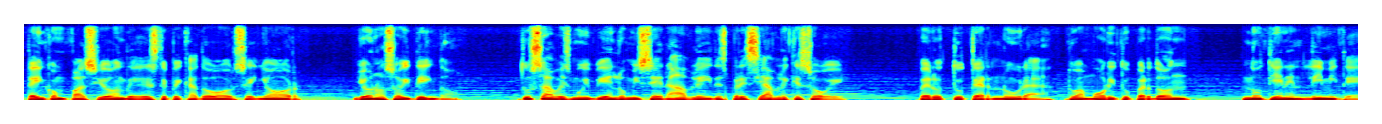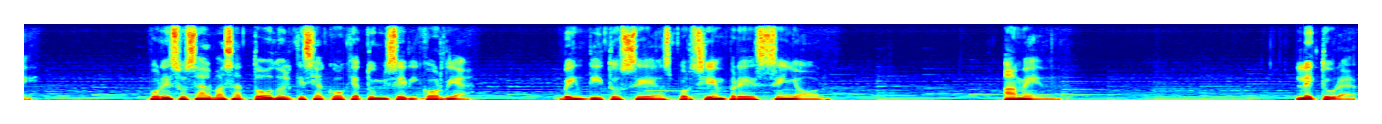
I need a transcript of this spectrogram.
Ten compasión de este pecador, Señor. Yo no soy digno. Tú sabes muy bien lo miserable y despreciable que soy. Pero tu ternura, tu amor y tu perdón no tienen límite. Por eso salvas a todo el que se acoge a tu misericordia. Bendito seas por siempre, Señor. Amén. Lectura.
